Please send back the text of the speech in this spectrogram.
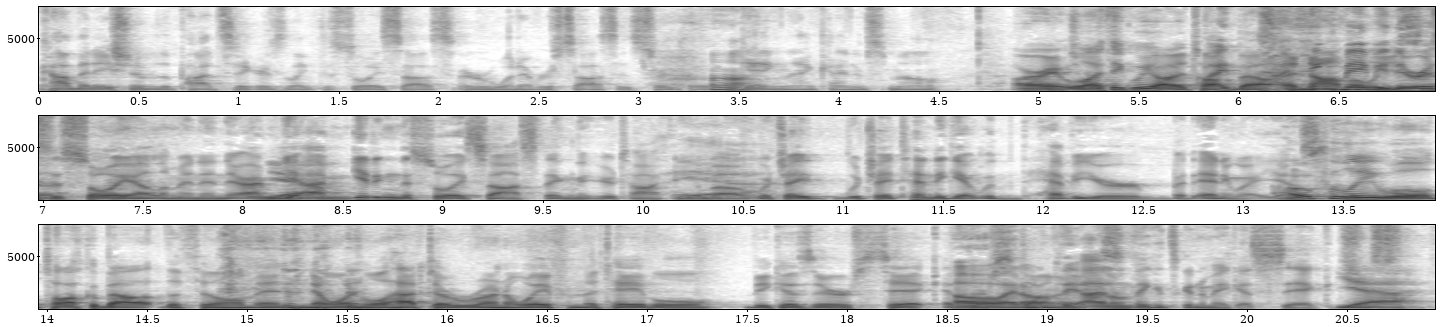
combination of the pot stickers, like the soy sauce or whatever sauce it's served I'm getting that kind of smell. All right, well, I think we ought to talk I, about. I think maybe there is a soy element in there. I'm, ge- Yeah. I'm getting the soy sauce thing that you're talking Yeah. about, which I which I tend to get with heavier. But anyway, yes. Hopefully, we'll talk about the film, and no one will have to run away from the table because they're sick. At Oh, their I don't think I don't think it's going to make us sick. It's Yeah,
